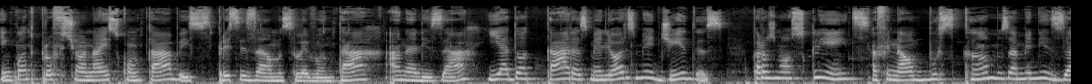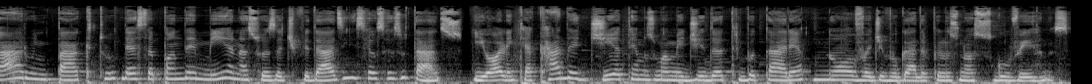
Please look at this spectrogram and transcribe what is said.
Enquanto profissionais contábeis, precisamos levantar, analisar e adotar as melhores medidas para os nossos clientes. Afinal, buscamos amenizar o impacto dessa pandemia nas suas atividades e em seus resultados. E olhem que a cada dia temos uma medida tributária nova divulgada pelos nossos governos.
